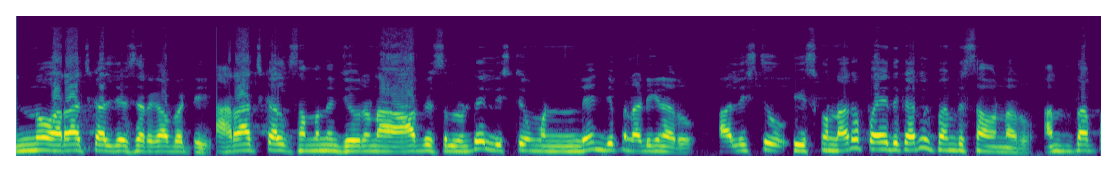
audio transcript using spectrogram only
ఎన్నో అరాచకాలు చేశారు కాబట్టి అరాచకాలకు సంబంధించి ఎవరైనా ఆఫీసులు ఉంటే లిస్ట్ ఇవ్వండి అని చెప్పి అడిగినారు. ఆ లిస్టు తీసుకున్నారు. పై అధికారులకు పంపిస్తామన్నారు. అంత తప్ప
